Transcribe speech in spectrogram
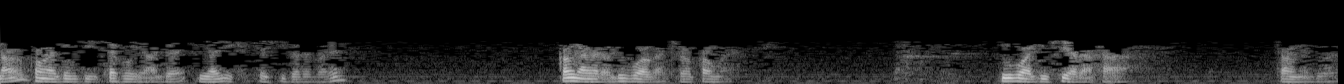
နောက်ကောင်းတဲ့သူကြီးဆက်ဖို့ရအတွက်အများကြီးခက်ရှိတော့ပါတယ်။ကောင်းတာကတော့လူဘဝကကျော်ကောင်းပါတယ် သူ့ဘဝလူဖြစ်ရတာဟာတောင်းတယ်သူကတော့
